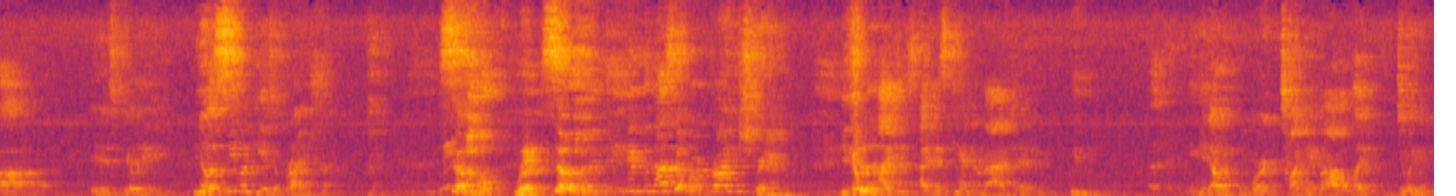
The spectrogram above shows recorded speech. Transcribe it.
uh, it is really, you know, a sea monkey is a brine shrimp. So, Right. so if the mascot were a brine shrimp, you know, Sure. I just, I just can't imagine. You know, we were talking about like doing,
